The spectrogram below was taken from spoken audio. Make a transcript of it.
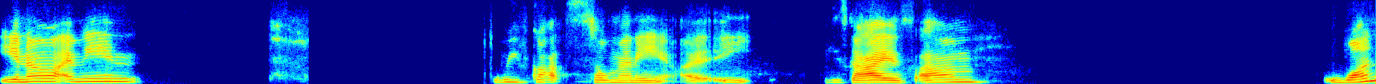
You know, I mean, we've got so many uh, these guys. Um, one.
